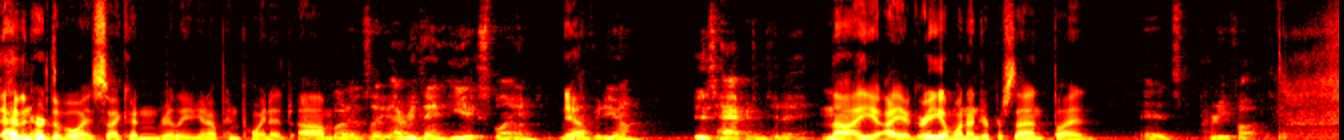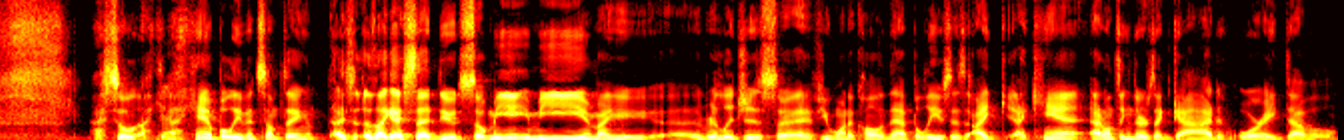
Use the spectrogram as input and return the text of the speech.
I haven't heard the voice, so I couldn't really you know pinpoint it. Um, but it's like everything he explained in Yeah. the video is happening today. no, I I agree one hundred percent, but It's pretty fucked. I still I, I can't believe in something. I s like I said, dude. So me me and my uh, religious, uh, if you want to call it that, beliefs is I I can't. I don't think there's a god or a devil,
